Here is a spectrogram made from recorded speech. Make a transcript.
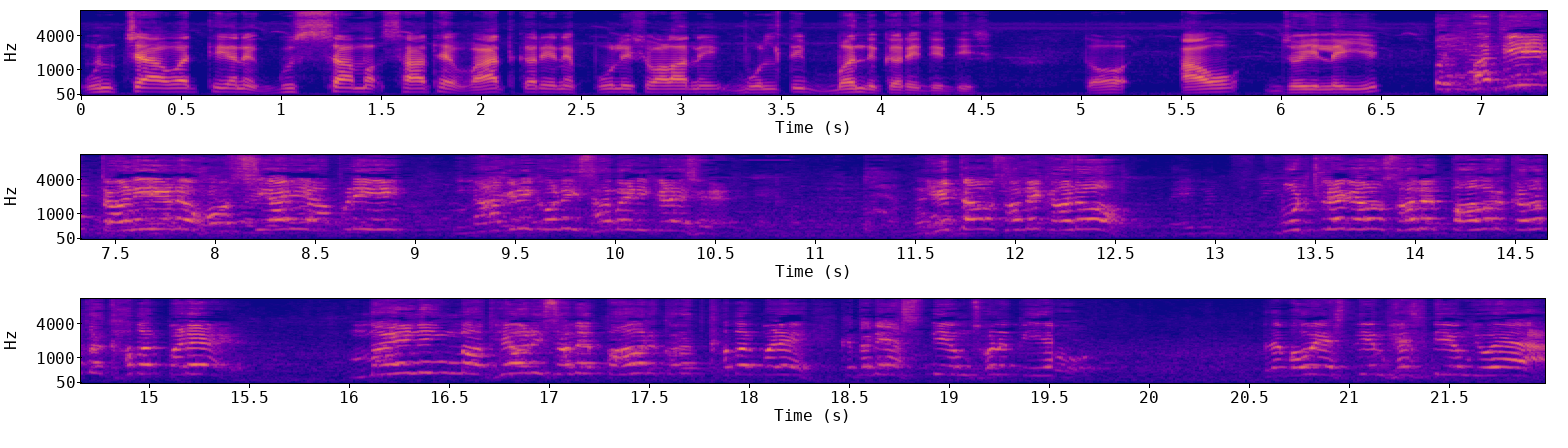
ઊંચા અવાજથી અને ગુસ્સા સાથે વાત કરીને પોલીસવાળાની બોલતી બંધ કરી દીધી છે. તો આવો, જોઈ લઈએ. પાવર કરો તો ખબર પડે. માઇનિંગ માફિયાઓની સામે પાવર કરો ખબર પડે કે તમે એસડીએમ છો ને બહુ એસડીએમ ફેસડીએમ જોયા.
